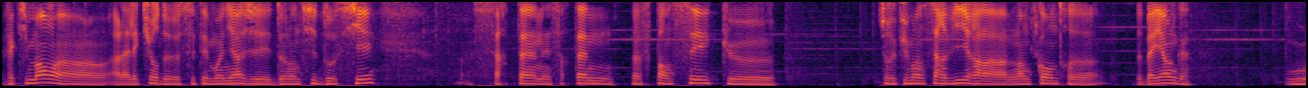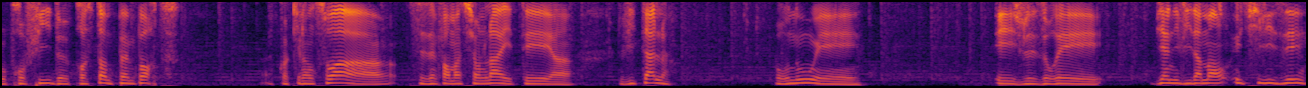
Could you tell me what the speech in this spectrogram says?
Effectivement, à la lecture de ces témoignages et de l'anti-dossier, certaines et certaines peuvent penser que j'aurais pu m'en servir à l'encontre de Bayang ou au profit de Prostom, peu importe. Quoi qu'il en soit, ces informations-là étaient vitales pour nous et, et je les aurais bien évidemment utilisées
